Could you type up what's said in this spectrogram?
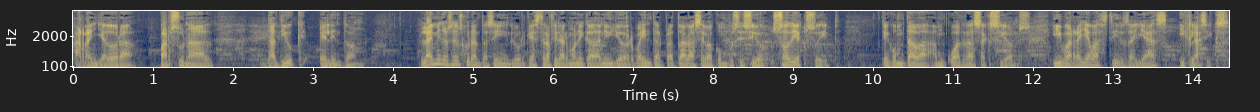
arranjadora personal de Duke Ellington. L'any 1945, l'Orquestra Filarmònica de New York va interpretar la seva composició Zodiac Suite, que comptava amb quatre seccions i barrejava estils de jazz i clàssics.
